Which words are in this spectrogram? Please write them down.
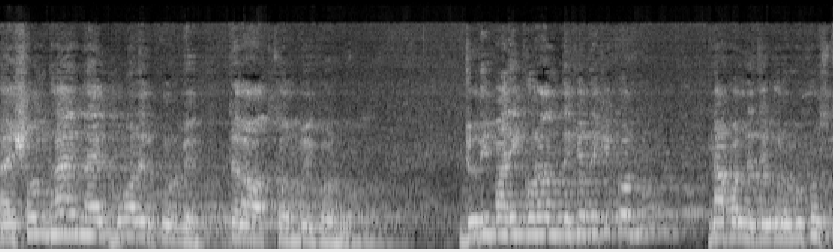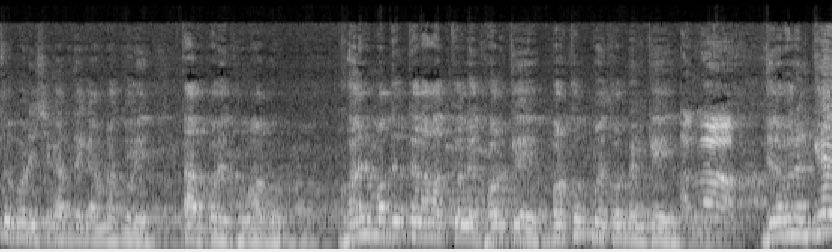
নাই সন্ধ্যায় নাই ঘুমানোর পূর্বে তেলাওয়াত করবই করব। যদি পারি কোরআন দেখে দেখে করব না পারলে যেগুলো মুখস্থ করি সেখান থেকে আমরা করে তারপরে ঘুমাবো। ঘরের মধ্যে তেলাওয়াত করলে ঘরকে বরকতময় করবেন কে? যেটা বলেন কে?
